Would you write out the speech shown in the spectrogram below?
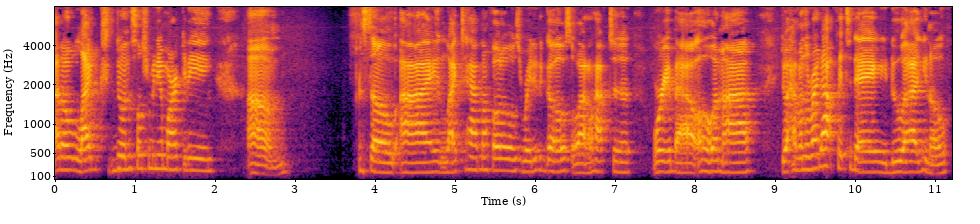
I don't like doing the social media marketing. Um, so I like to have my photos ready to go so I don't have to worry about, oh, am I, do I have on the right outfit today? Do I, you know,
